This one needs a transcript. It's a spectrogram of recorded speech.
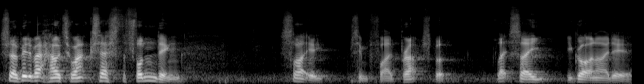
So a bit about how to access the funding. Slightly simplified perhaps, but let's say you've got an idea.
